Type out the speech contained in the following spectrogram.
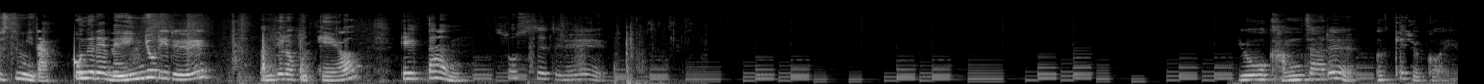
좋습니다. 오늘의 메인 요리를 만들어 볼게요. 일단 소스들을 요 감자를 으깨줄 거예요.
